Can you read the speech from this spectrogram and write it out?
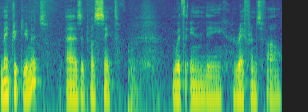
metric units as it was set within the reference file.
